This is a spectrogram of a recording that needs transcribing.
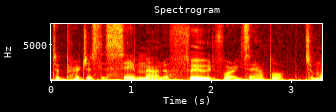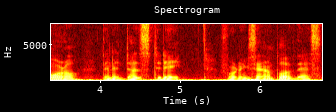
to purchase the same amount of food, for example, tomorrow than it does today. For an example of this,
